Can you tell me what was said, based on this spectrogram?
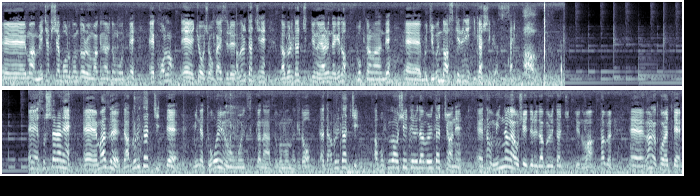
えー、まあ、めちゃくちゃボールコントロール上手くなると思うんで、えー、この、えー、今日紹介するダブルタッチね、ダブルタッチっていうのをやるんだけど、僕から学んで、え自分のスキルに活かしてください。えそしたらね、えまずダブルタッチってみんなどういうのを思いつくかなとか思うんだけど、ダブルタッチ。あ僕が教えてるダブルタッチはね、えー、多分みんなが教えてるダブルタッチっていうのは、多分、えー、なんかこうやって、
